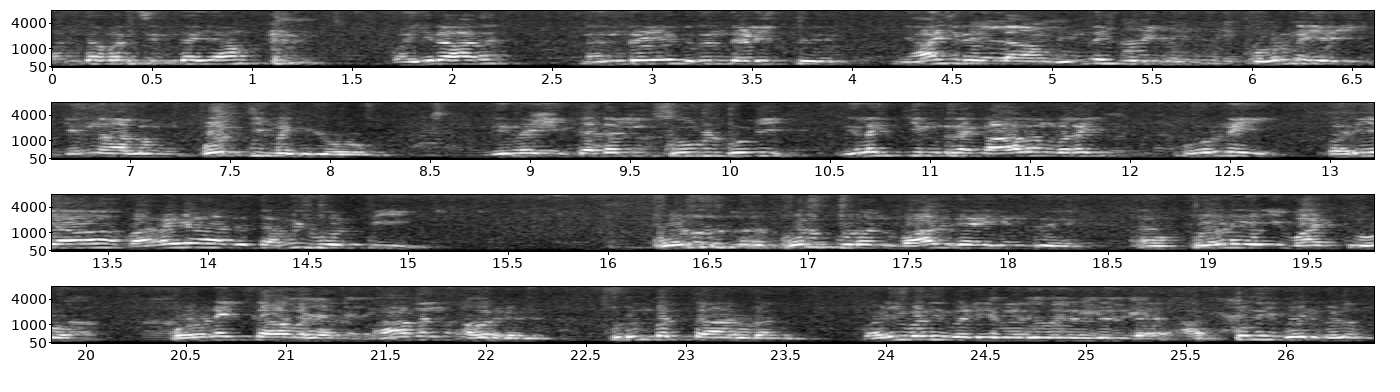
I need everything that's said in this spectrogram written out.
வந்தவர் சிந்தையாம். வயிறார நன்றே விருந்தளித்து ஞாயிறெல்லாம் விண்ணை புரியும் பொருணையை என்னாலும் போற்றி மகிழ்வோம் நிலை கடல் சூழ் புவி நிலைக்கின்ற காலம் வரை பொருணை வரியா வரையாது தமிழ் போற்றி. பொருள் பொறுப்புடன் வாழ்க என்று பொருணையை வாழ்த்துவோம். பொருணை காவலர் நாதன் அவர்கள் குடும்பத்தாருடன் வழிவழி வெளிவருகின்ற அத்தனை பேர்களும்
